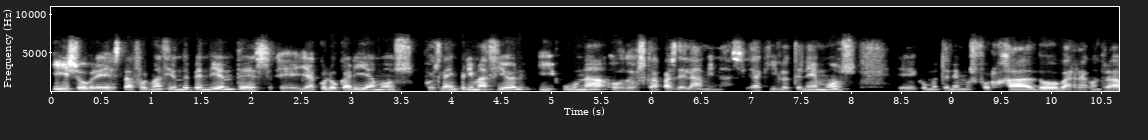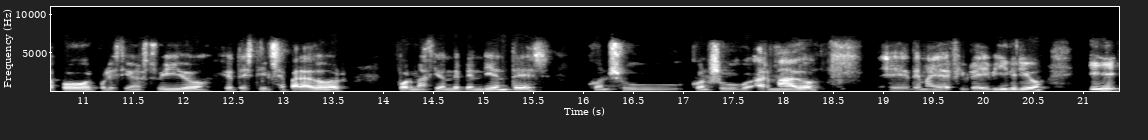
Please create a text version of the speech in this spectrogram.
y sobre esta formación de pendientes eh, ya colocaríamos pues la imprimación y una o dos capas de láminas. Aquí lo tenemos, eh, como tenemos forjado, barra contra vapor, poliestireno extruido, geotextil separador, formación de pendientes con su, con su armado eh, de malla de fibra de vidrio y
